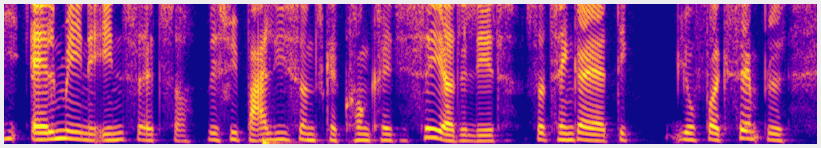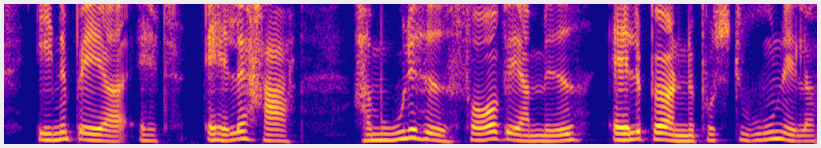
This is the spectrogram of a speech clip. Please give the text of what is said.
de almene indsatser, hvis vi bare lige sådan skal konkretisere det lidt, så tænker jeg, at det jo for eksempel indebærer, at alle har, har mulighed for at være med. Alle børnene på stuen eller,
